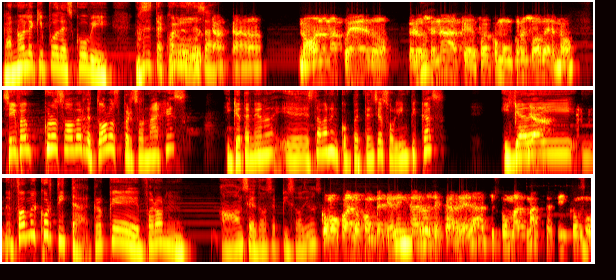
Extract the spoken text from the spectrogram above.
ganó el equipo de Scooby. No sé si te acuerdas de esa. No, no me acuerdo. Pero No. suena a que fue como un crossover, ¿no? Sí, fue un crossover de todos los personajes y que tenían, eh, estaban en competencias olímpicas. Y ya de Ya. ahí fue muy cortita. Creo que fueron 11, 12 episodios. Como cuando competían en carros de carrera, tipo Mad Max, así como...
